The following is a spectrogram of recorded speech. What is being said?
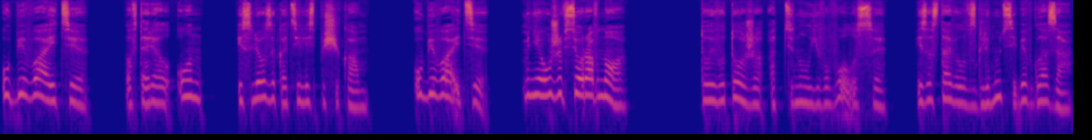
«Убивайте!» — повторял он, и слезы катились по щекам. «Убивайте! Мне уже все равно!» То его тоже оттянул его волосы и заставил взглянуть себе в глаза.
